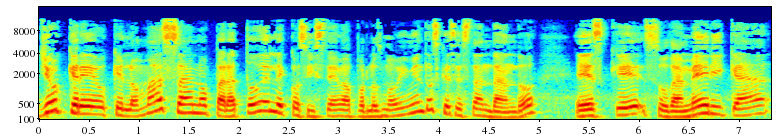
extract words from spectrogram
Yo creo que lo más sano para todo el ecosistema, por los movimientos que se están dando, es que Sudamérica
